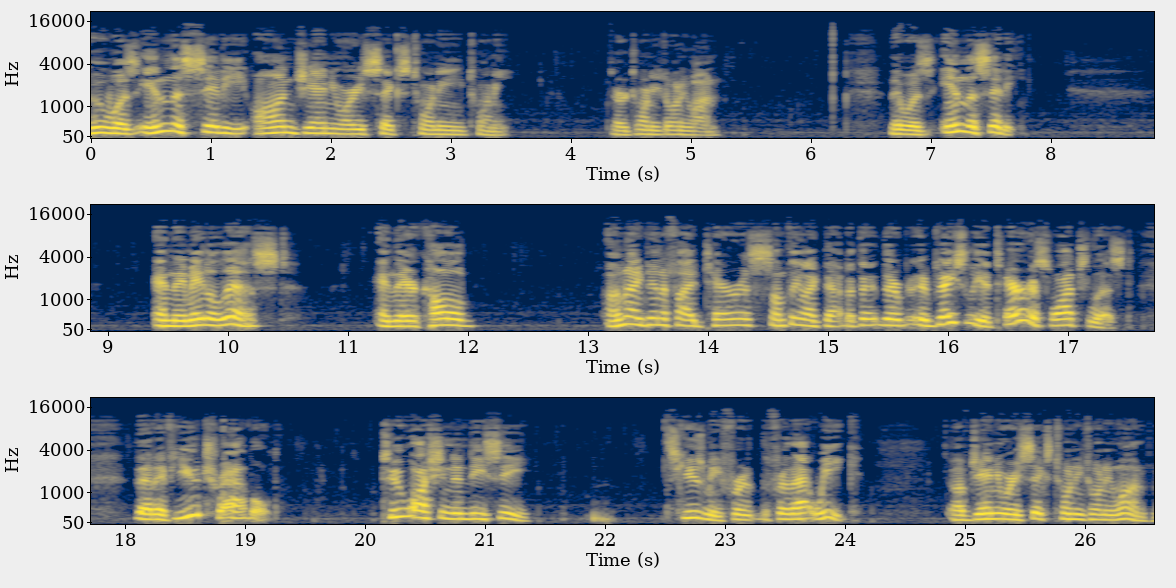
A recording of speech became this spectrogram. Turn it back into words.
who was in the city on January 6, 2020 or 2021. That was in the city. And they made a list, and they're called unidentified terrorists, something like that. But they're, they're basically a terrorist watch list that if you traveled to Washington, D.C., excuse me, for, for that week of January 6, 2021,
